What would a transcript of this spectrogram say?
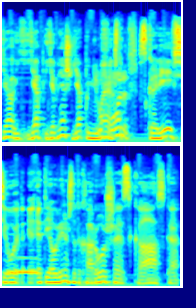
Я, я, я, понимаешь, я понимаю, что, скорее всего, это, это я уверен, что это хорошая сказка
